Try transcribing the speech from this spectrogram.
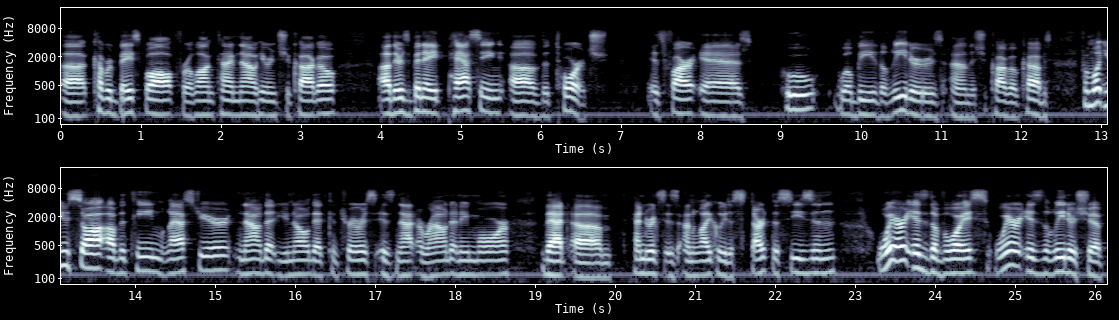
uh, covered baseball for a long time now here in Chicago. Uh, there's been a passing of the torch as far as who will be the leaders on the Chicago Cubs. From what you saw of the team last year, now that you know that Contreras is not around anymore, that um, Hendricks is unlikely to start the season, where is the voice? Where is the leadership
